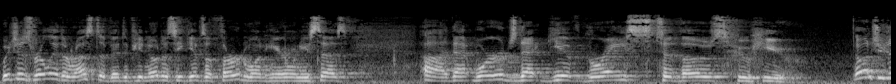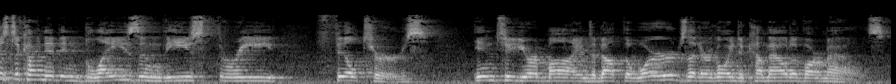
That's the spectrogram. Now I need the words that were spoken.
Which is really the rest of it. If you notice, he gives a third one here when he says uh, that words that give grace to those who hear. I want you just to kind of emblazon these three filters into your mind about the words that are going to come out of our mouths.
